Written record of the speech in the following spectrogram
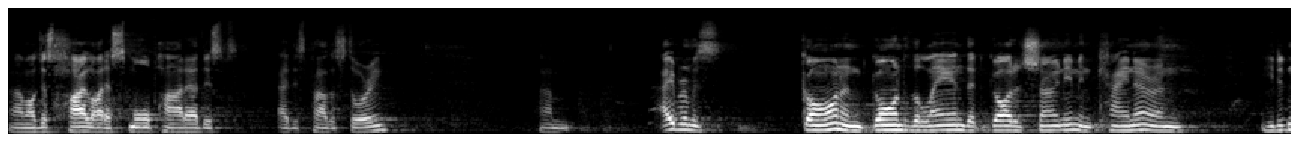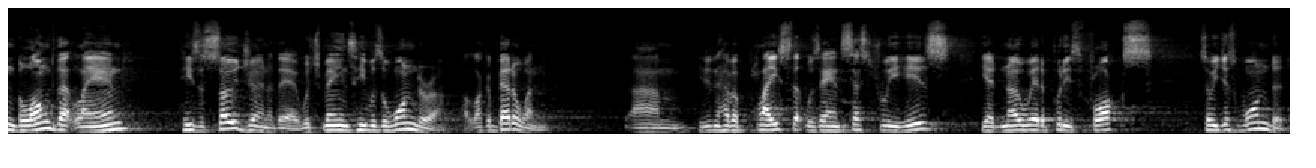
Um, I'll just highlight a small part out of this, out of this part of the story. Um, Abram has gone and gone to the land that God had shown him in Canaan, and he didn't belong to that land he's a sojourner there, which means he was a wanderer, like a Bedouin. Um, he didn't have a place that was ancestrally his, he had nowhere to put his flocks, so he just wandered.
